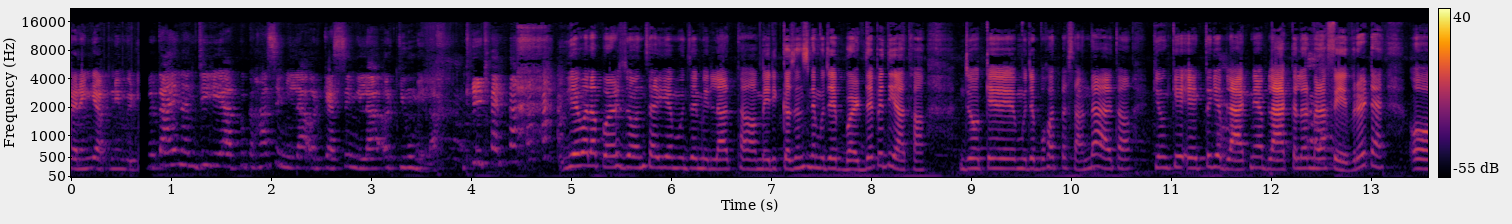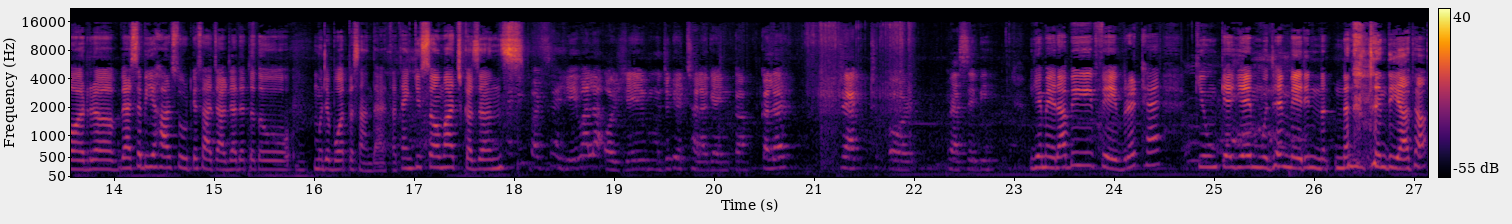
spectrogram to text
करेंगे अपनी वीडियो बताएँ नंजी ये आपको कहाँ से मिला और कैसे मिला और क्यों मिला? ठीक है ना? ये वाला पर्स जौन सा ये मुझे मिला था मेरी कज़न्स ने मुझे बर्थडे पे दिया था जो कि मुझे बहुत पसंद आया था क्योंकि एक तो ये ब्लैक में है ब्लैक कलर मेरा फेवरेट है और वैसे भी ये हर सूट के साथ चल जाते थे तो मुझे बहुत पसंद आया था। Thank you so much cousin's purse है ये वाला और ये मुझे भी अच्छा लगा इनका कलर ट्रैक्ट और वैसे भी। ये मेरा भी फेवरेट है क्योंकि ये मुझे मेरी ननद ने दिया था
